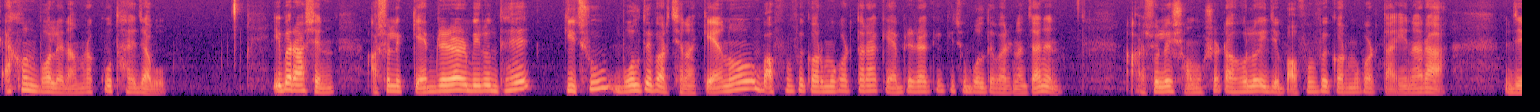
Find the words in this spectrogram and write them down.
এখন বলেন, আমরা কোথায় যাব? এবার আসেন, আসলে ক্যাবরেরার বিরুদ্ধে কিছু বলতে পারছে না। কেন বাফুফে কর্মকর্তারা ক্যাবরেরাকে কিছু বলতে পারে না, জানেন? আসলে সমস্যাটা হলো এই যে বাফুফে কর্মকর্তা, এনারা যে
